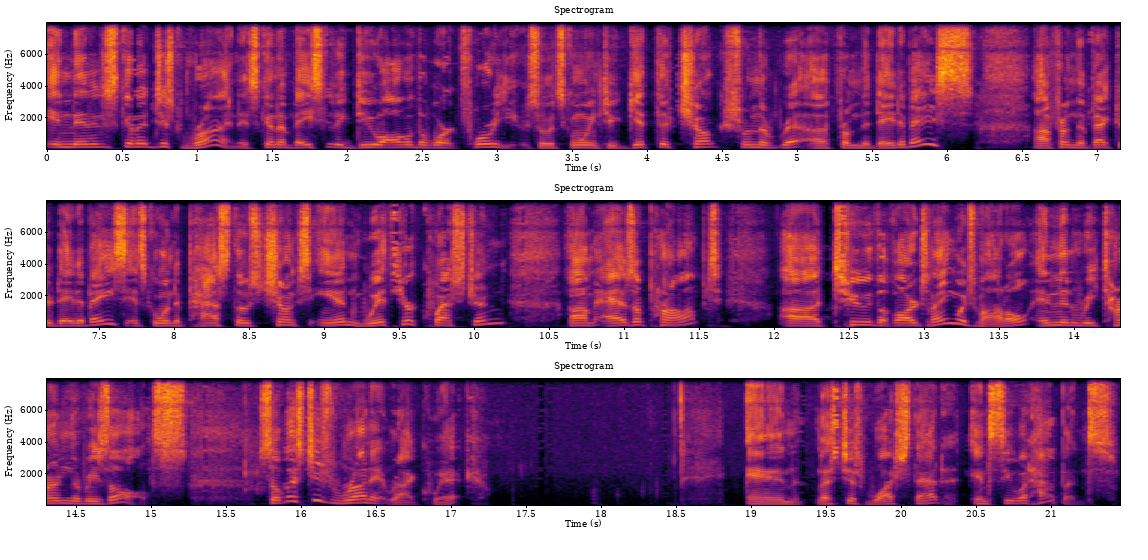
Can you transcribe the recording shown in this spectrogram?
and then it's going to just run. It's going to basically do all of the work for you. So it's going to get the chunks from the uh, from the database, uh, from the vector database. It's going to pass those chunks in with your question um, as a prompt uh, to the large language model, and then return the results. So let's just run it right quick, and let's just watch that and see what happens.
